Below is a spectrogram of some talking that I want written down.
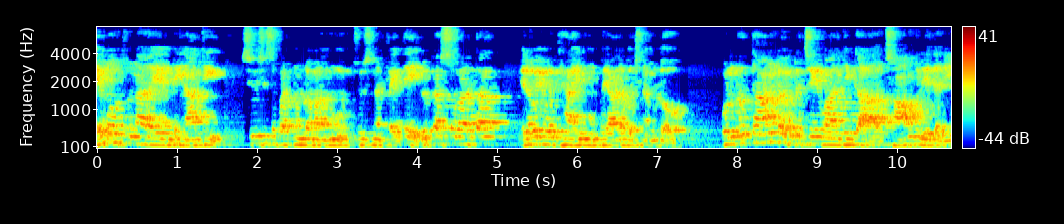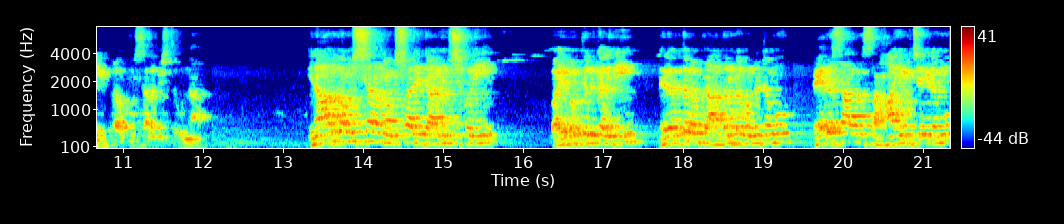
ఏమవుతున్నారా అంటే నాటి సువిశేష పట్నంలో మనము చూసినట్లయితే లుకాసు వార్త ఇరవై అధ్యాయం ముప్పై ఆరో వచనంలో పునరుత్థానులు చే వారికి ఇక చావు లేదని ప్రభు సెలవిస్తూ ఉన్నారు. ఈ నాలుగు అంశాలను ఒకసారి ధ్యానించుకొని భయభక్తులు కలిగి నిరంతరం ప్రార్థనలో ఉండటము పేదసాలకు సహాయం చేయడము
